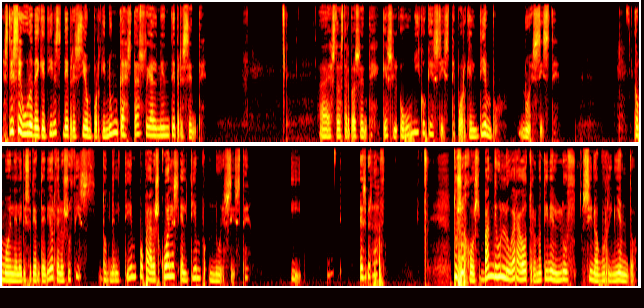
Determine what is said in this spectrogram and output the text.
Estoy seguro de que tienes depresión porque nunca estás realmente presente. Ah, esto de estar presente, que es lo único que existe, porque el tiempo no existe. Como en el episodio anterior de los sufís, donde el tiempo, para los cuales el tiempo no existe. Y es verdad. Tus ojos van de un lugar a otro, no tienen luz, sino aburrimiento.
